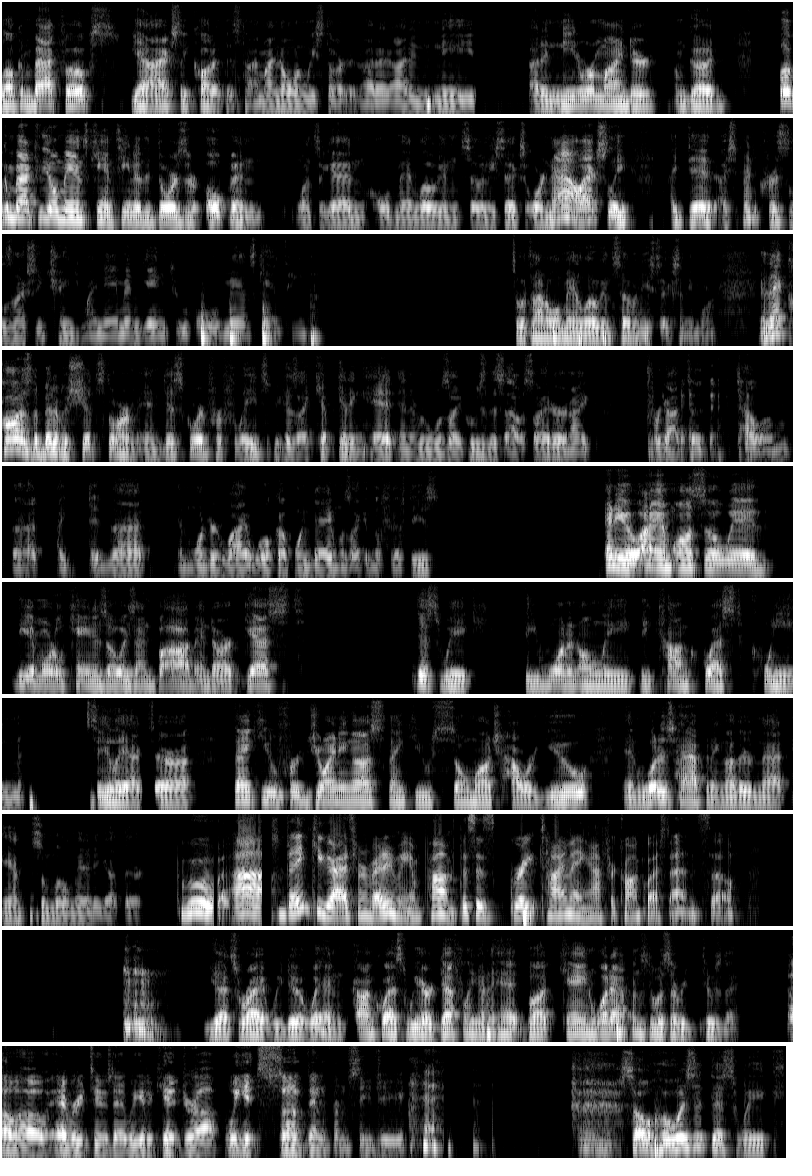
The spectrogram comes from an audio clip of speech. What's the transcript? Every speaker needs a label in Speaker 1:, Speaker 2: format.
Speaker 1: welcome back, folks. Yeah, I actually caught it this time. I know when we started. I didn't. I didn't need. I didn't need a reminder. I'm good. Welcome back to the Old Man's Cantina. The doors are open once again. Old Man Logan 76, or now actually, I did. I spent crystals and actually changed my name in game to Old Man's Cantina. So it's not Old Man Logan 76 anymore. And that caused a bit of a shitstorm in Discord for fleets because I kept getting hit and everyone was like, Who's this outsider? And I forgot to tell them that I did that and wondered why I woke up one day and was like in the 50s. Anywho, I am also with the Immortal Kane as always, and Bob, and our guest this week, the one and only, the Conquest Queen, Celiac Sarah. Thank you for joining us. Thank you so much. How are you? And what is happening other than that handsome little man you got there?
Speaker 2: Ooh, ah, thank you guys for inviting me. I'm pumped. This is great timing after Conquest ends. So
Speaker 1: That's right, we do. We- And Conquest, we are definitely going to hit. But Kane, what happens to us every Tuesday?
Speaker 3: Oh, oh, every Tuesday we get a kit drop. We get something from CG.
Speaker 1: So who is it this week?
